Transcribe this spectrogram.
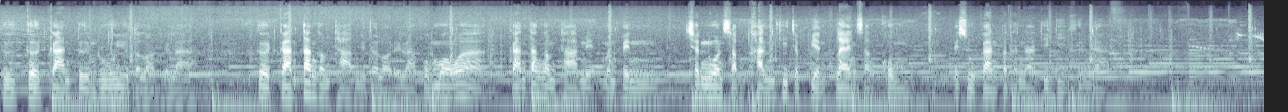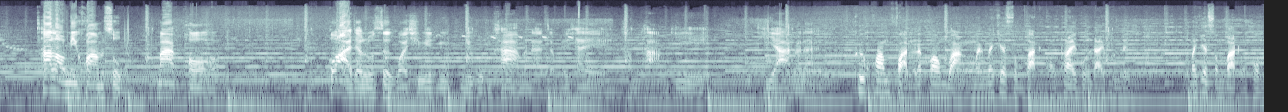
คือเกิดการตื่นรู้อยู่ตลอดเวลา เกิดการตั้งคำถามอยู่ตลอดเวลา ผมมองว่าการตั้งคำถามเนี่ยมันเป็นชนวนสำคัญที่จะเปลี่ยนแปลงสังคมไปสู่การพัฒนาที่ดีขึ้นได้ ถ้าเรามีความสุขมากพอ ก็อาจจะรู้สึกว่าชีวิตมีมีคุณค่ามันอาจจะไม่ใช่คำถามที่ที่ยากก็ได้ คือความฝันและความหวังมันไม่ใช่สมบัติของใครคนใดคนหนึ่ง ไม่ใช่สมบัติของผม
